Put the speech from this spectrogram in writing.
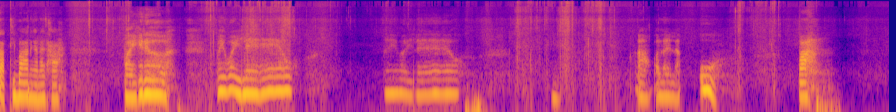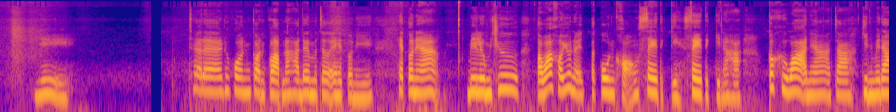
ตัดที่บ้านกันนะคะ ไปกันเถอะไม่ไหวแล้ว ไม่ไหวแล้ว อ้าวอะไรล่ะ อู้ปะเย่เชดทุกคนก่อนกลับนะคะ เดินมาเจอไอเห็ดตัวนี้ เห็ดตัวเนี้ยบีลืมชื่อ แต่ว่าเขาอยู่ในตระกูลของเซติกิเซติกินะคะ ก็คือว่าอันเนี้ยจะกินไม่ได้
